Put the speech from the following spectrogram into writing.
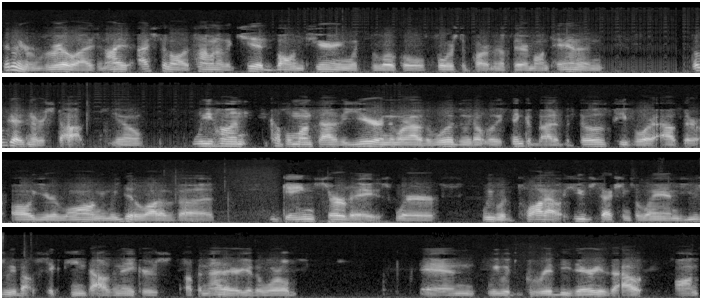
they don't even realize and i i spent a lot of time when i was a kid volunteering with the local forest department up there in montana and those guys never stop you know we hunt a couple months out of the year and then we're out of the woods and we don't really think about it but those people are out there all year long. And we did a lot of uh game surveys where we would plot out huge sections of land usually about 16,000 acres up in that area of the world. And we would grid these areas out on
